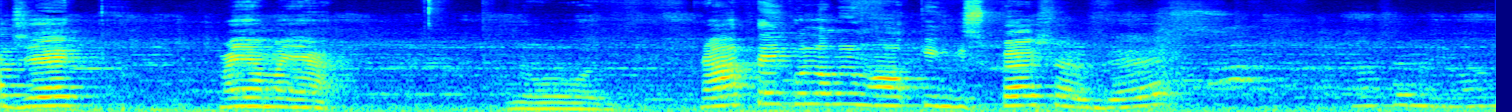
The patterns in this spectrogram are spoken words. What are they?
project maya-maya. Yun. Natay ko lang yung aking special guest. Nasaan na yun?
